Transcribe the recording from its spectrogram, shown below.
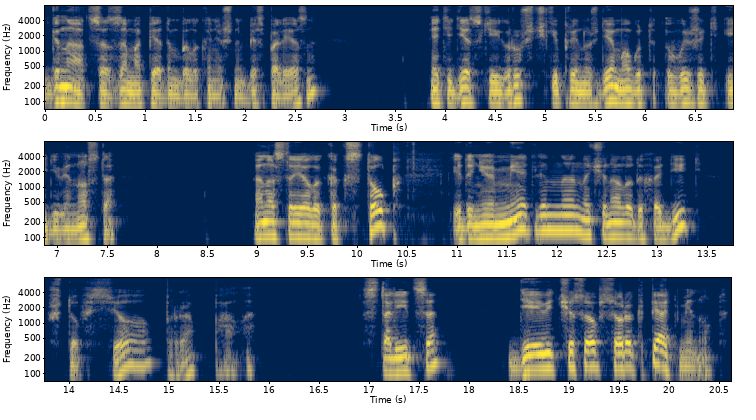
Гнаться за мопедом было, конечно, бесполезно. Эти детские игрушечки при нужде могут выжить и девяносто. Она стояла как столб, и до нее медленно начинало доходить, что все пропало. Столица — девять часов сорок пять минут.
